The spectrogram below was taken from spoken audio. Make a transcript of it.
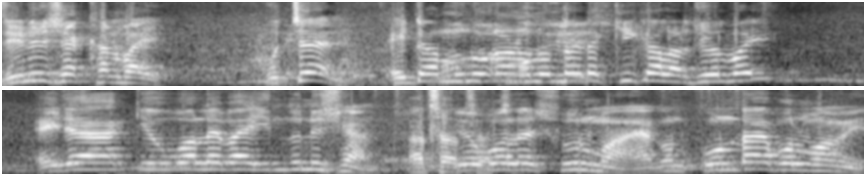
জিনিস একখান ভাই। বুঝছেন? এটা মূলত এটা কি কালার জুয়েল ভাই? এইটা কেউ বলে ভাই ইন্দোনেশিয়ান আচ্ছা, কেউ আচ্ছা, বলে সুরমা এখন কোনটা বলব আমি?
